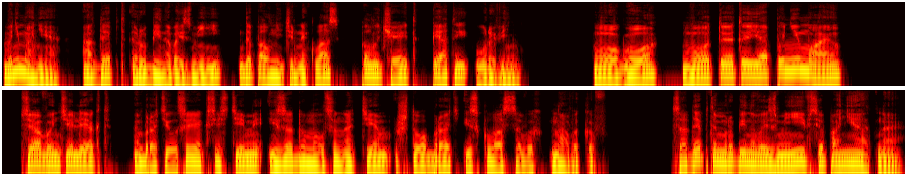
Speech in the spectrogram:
Внимание! Адепт рубиновой змеи, дополнительный класс, получает 5 уровень. Ого! Вот это я понимаю! Все в интеллект, обратился я к системе и задумался над тем, что брать из классовых навыков. С адептом рубиновой змеи все понятно.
